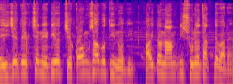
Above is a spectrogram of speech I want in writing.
এই যে দেখছেন, এটি হচ্ছে কংসাবতী নদী। হয়তো নামটি শুনে থাকতে পারেন।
